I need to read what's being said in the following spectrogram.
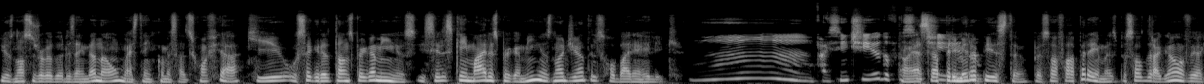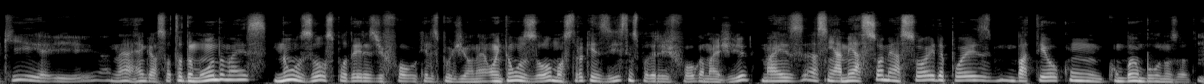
e os nossos jogadores ainda não, mas tem que começar a desconfiar, que o segredo está nos pergaminhos. E se eles queimarem os pergaminhos, não adianta eles roubarem a relíquia. Hum, faz sentido, faz então, sentido. essa é a primeira pista. O pessoal fala: peraí, mas o pessoal do dragão veio aqui e né, arregaçou todo mundo, mas não usou os poderes de fogo que eles podiam, né? Ou então usou, mostrou que existem os poderes de fogo, a magia, mas assim, ameaçou, ameaçou e depois bateu com, com bambu nos outros.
